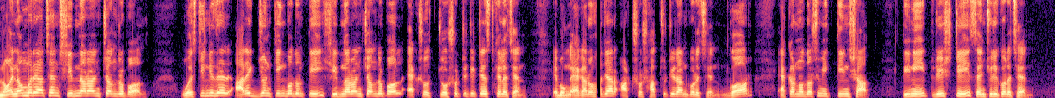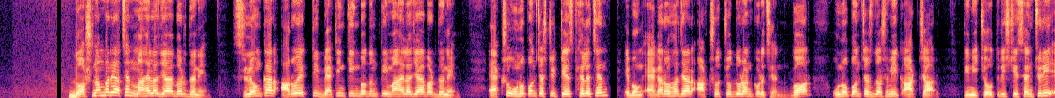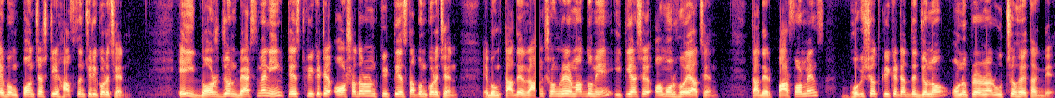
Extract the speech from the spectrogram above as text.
নয় নম্বরে আছেন শিবনারায়ণ চন্দ্রপল। ওয়েস্ট ইন্ডিজের আরেকজন কিংবদন্তি শিবনারায়ণ চন্দ্রপল একশো চৌষট্টিটি টেস্ট খেলেছেন। এবং এগারো হাজার আটশো সাতষট্টি রান করেছেন। গড় একান্ন দশমিক তিন সাত। তিনি ত্রিশটি সেঞ্চুরি করেছেন। দশ নম্বরে আছেন মাহেলা জয়াবর্ধনে। শ্রীলঙ্কার আরও একটি ব্যাটিং কিংবদন্তি মাহেলা জয়াবর্ধনে। একশো উনপঞ্চাশটি টেস্ট খেলেছেন এবং এগারো হাজার আটশো চোদ্দ রান করেছেন। গড় উনপঞ্চাশ দশমিক আট চার। তিনি চৌত্রিশটি সেঞ্চুরি এবং পঞ্চাশটি হাফ সেঞ্চুরি করেছেন। এই দশজন ব্যাটসম্যানই টেস্ট ক্রিকেটে অসাধারণ কীর্তি স্থাপন করেছেন এবং তাদের রান সংগ্রহের মাধ্যমে ইতিহাসে অমর হয়ে আছেন। তাদের পারফরমেন্স ভবিষ্যৎ ক্রিকেটারদের জন্য অনুপ্রেরণার উৎস হয়ে থাকবে।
